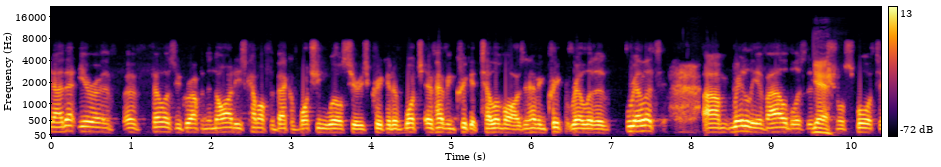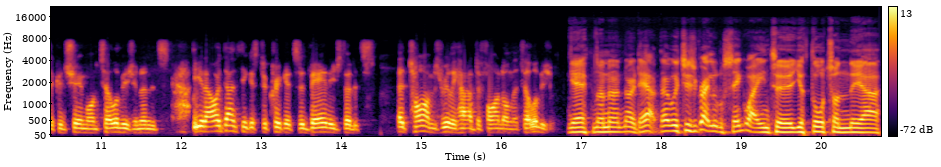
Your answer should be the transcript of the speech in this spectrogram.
you know, that era of, of fellas who grew up in the 90s come off the back of watching World Series cricket, of watch of having cricket televised and having cricket relative, relative, um, readily available as the Yeah. national sport to consume on television. And it's, you know, I don't think it's to cricket's advantage that it's at times really hard to find on the television. Yeah, no, no, no doubt. That, which is a great little segue into your thoughts on the uh,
